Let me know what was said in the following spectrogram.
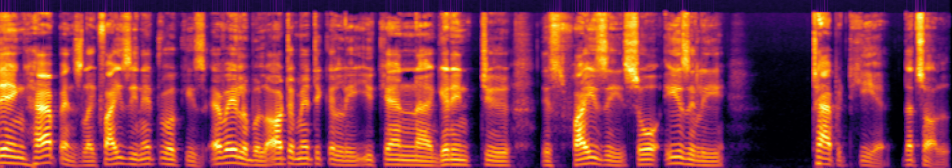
thing happens like 5G network is available automatically you can uh, get into this 5G so easily tap it here that's all.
